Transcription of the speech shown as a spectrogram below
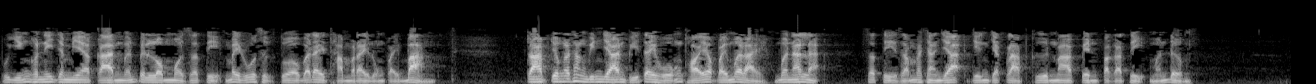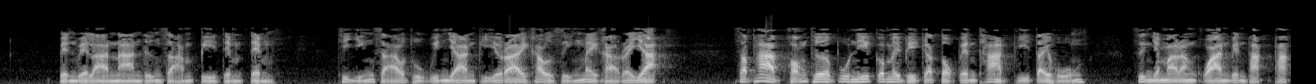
ผู้หญิงคนนี้จะมีอาการเหมือนเป็นลมหมดสติ ไม่รู้สึกตัวว่าได้ทำอะไรลงไปบ้าง ตราบจนกระทั่งวิญญาณผีไตหงถอยออกไปเมื่อไหร่ เมื่อนั้นแหละสติสัมปชัญญะจึงจะกลับคืนมาเป็นปกติเหมือนเดิม เป็นเวลานานถึงสามปีเต็มๆ ที่หญิงสาวถูกวิญญาณผีร้ายเข้าสิงไม่ขาดระยะ สภาพของเธอผู้นี้ก็ไม่ผิดกระตกเป็นทาสผีไตหง ซึ่งจะมารังควานเป็นพัก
